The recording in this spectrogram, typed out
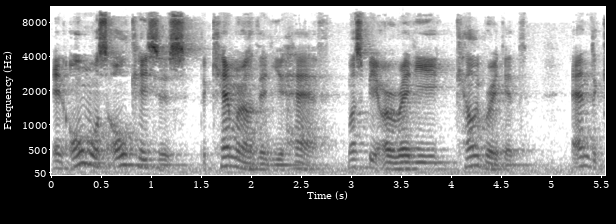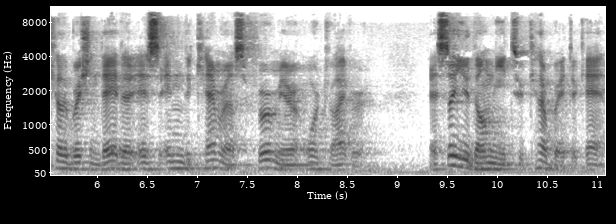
In almost all cases, the camera that you have must be already calibrated and the calibration data is in the camera's firmware or driver, and so you don't need to calibrate again.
